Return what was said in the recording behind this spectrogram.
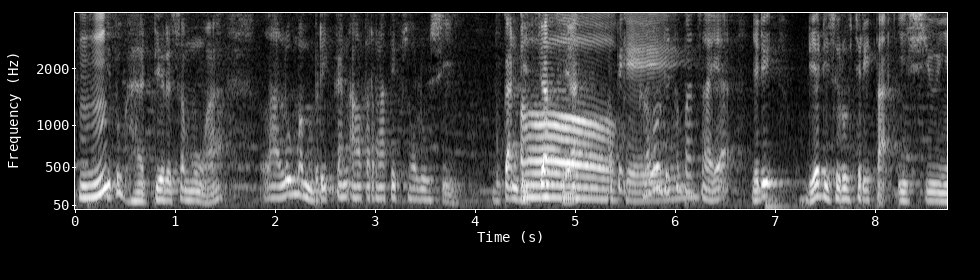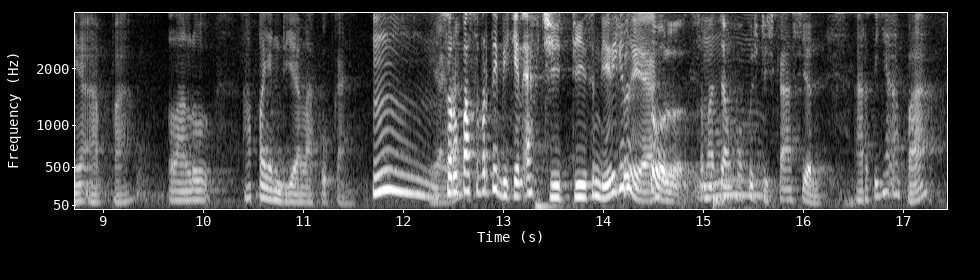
Mhm. itu hadir semua, lalu memberikan alternatif solusi. Bukan dijudge ya, Oh, tapi oke. kalau di tempat saya, jadi dia disuruh cerita isunya apa, lalu apa yang dia lakukan. Hmm, Ya serupa seperti bikin FGD sendiri gitu ya? Betul, semacam fokus discussion. Artinya apa?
